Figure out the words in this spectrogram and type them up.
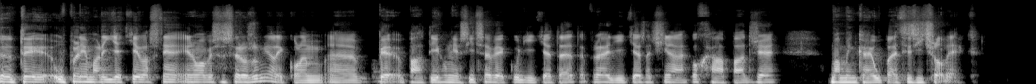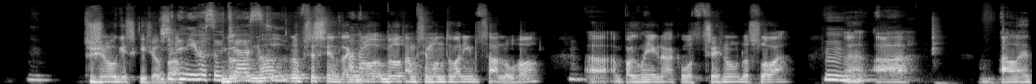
Eh, ty úplně malí děti vlastně, jenom aby se si rozuměli, kolem eh, pátého měsíce věku dítěte, teprve dítě začíná jako chápat, že maminka je úplně cizí člověk. Hmm. Což je logický, že? Že není jeho součástí. No, no přesně, tak bylo, bylo tam přimontovaný docela dlouho hmm. a, a pak ho někdo jako odstřihnul doslova hmm. a, a ale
